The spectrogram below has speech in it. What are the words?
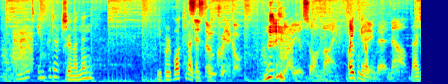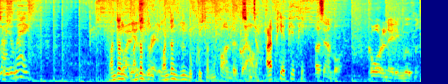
Unit in production. 그러면은 리볼버 트라이던트 System critical. Gladius online. 아이고 이런 Heading there now. 나의 Right away. 완전 완전 눈 완전 눈 놓고 있었네 On the ground. 진짜 아 피해 피해 피해 Assemble. Coordinating movement.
